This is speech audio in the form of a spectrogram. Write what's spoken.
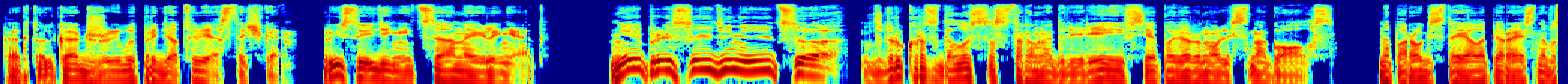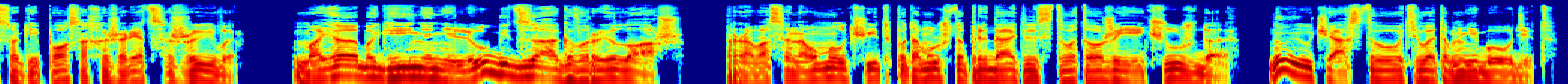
Как только от живы придет весточка. Присоединится она или нет?» «Не присоединиться!» Вдруг раздалось со стороны дверей, и все повернулись на голос. На пороге стоял, опираясь на высокий посох, жрец Живы. «Моя богиня не любит заговоры и ложь. Про вас она умолчит, потому что предательство тоже ей чуждо. Ну и участвовать в этом не будет».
